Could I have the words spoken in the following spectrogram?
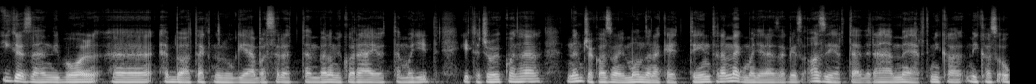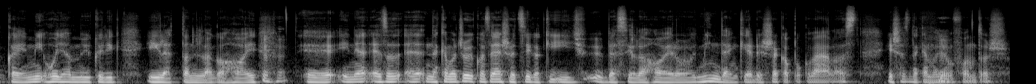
igazániból e, ebbe a technológiába szerettem bele, amikor rájöttem, hogy itt, itt a Joy-Con-nál nem csak az, hogy mondanak egy tényt, hanem megmagyarázzak, hogy ez azért tedd rá, mert mik, a, mik az okai, mi, hogyan működik élettanilag a haj. Uh-huh. E, én ez a, e, nekem a Joy-Con az első cég, aki így beszél a hajról, hogy minden kérdésre kapok választ, és ez nekem uh-huh. nagyon fontos.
